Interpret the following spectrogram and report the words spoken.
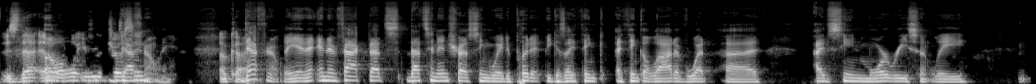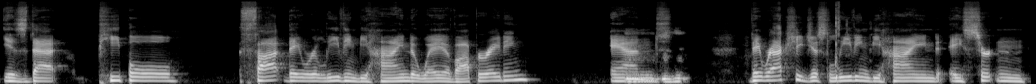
Is that at oh, all what you were addressing? definitely. Okay. Definitely. And, and in fact that's that's an interesting way to put it because i think i think a lot of what uh, I've seen more recently is that people thought they were leaving behind a way of operating and mm-hmm. They were actually just leaving behind a certain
